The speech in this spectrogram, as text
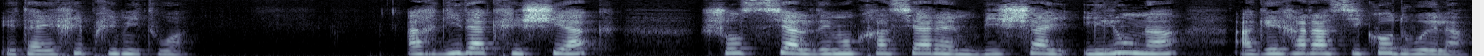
eta erreprimitua. Argida krisiak, sozial-demokraziaren bisai iluna agerraraziko duela,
